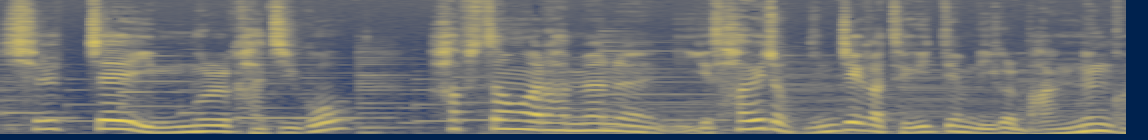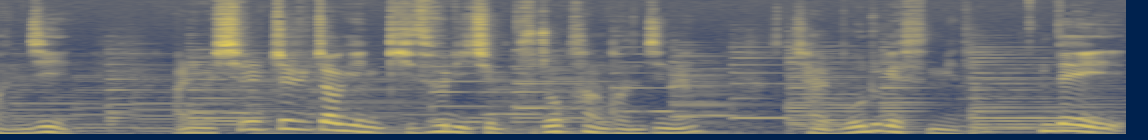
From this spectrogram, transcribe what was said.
실제 인물을 가지고 합성을 하면은 이게 사회적 문제가 되기 때문에 이걸 막는 건지 아니면 실질적인 기술이 지금 부족한 건지는 잘 모르겠습니다. 근데 이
